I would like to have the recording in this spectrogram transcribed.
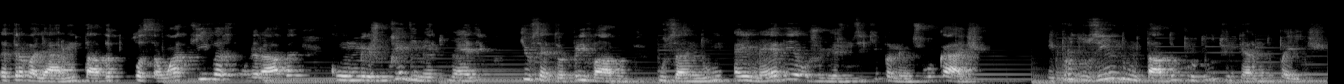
a trabalhar metade da população ativa remunerada com o mesmo rendimento médio que o setor privado, usando em média os mesmos equipamentos locais e produzindo metade do produto interno do país.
